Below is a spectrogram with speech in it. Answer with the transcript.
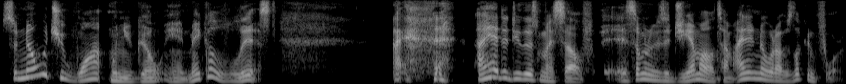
So know what you want when you go in. Make a list. I I had to do this myself. As someone who's a GM all the time, I didn't know what I was looking for.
